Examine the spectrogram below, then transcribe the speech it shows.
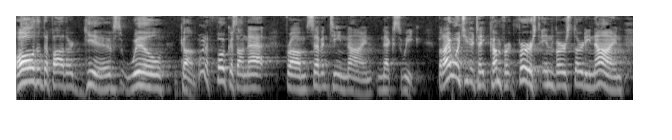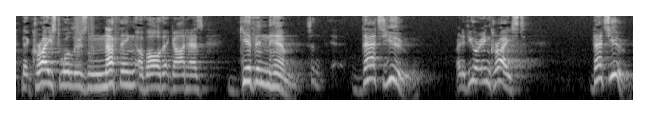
All that the Father gives will come. We're going to focus on that from 17:9 next week. But I want you to take comfort first in verse 39 that Christ will lose nothing of all that God has given him. So that's you. Right? If you are in Christ, that's you.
